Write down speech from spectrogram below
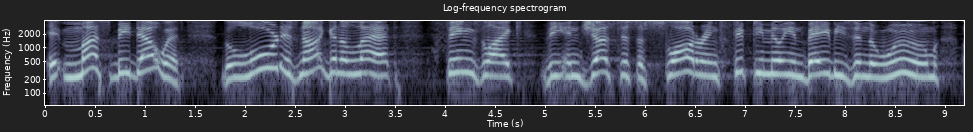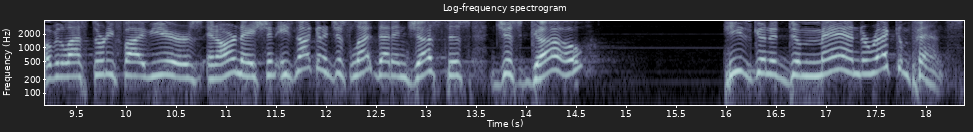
It must be dealt with. The Lord is not going to let things like the injustice of slaughtering 50 million babies in the womb over the last 35 years in our nation, He's not going to just let that injustice just go. He's going to demand a recompense.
